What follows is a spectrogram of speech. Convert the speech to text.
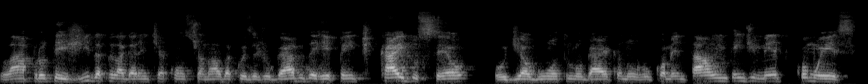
lá, protegida pela garantia constitucional da coisa julgada, de repente cai do céu ou de algum outro lugar que eu não vou comentar, um entendimento como esse.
